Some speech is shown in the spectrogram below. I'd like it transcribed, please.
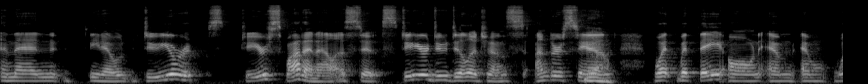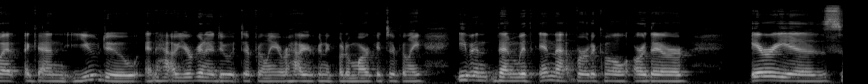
and then you know do your do your SWOT analysis do your due diligence understand yeah. what what they own and and what again you do and how you're going to do it differently or how you're going to go to market differently. Even then within that vertical are there areas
